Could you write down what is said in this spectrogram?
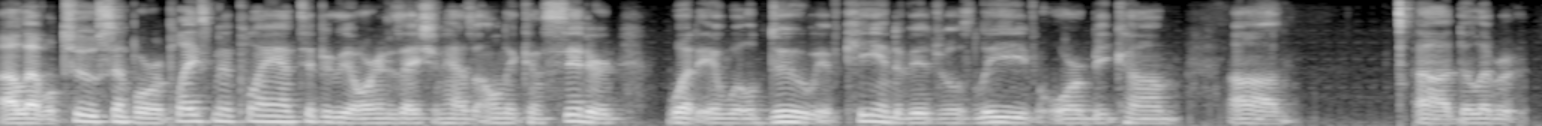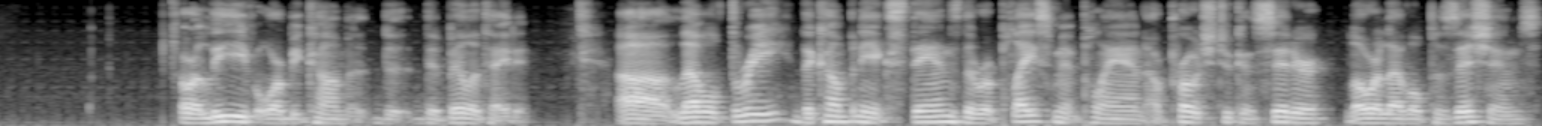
Uh, level two, simple replacement plan. Typically, the organization has only considered what it will do if key individuals leave or become uh, uh, deliberate or leave or become debilitated. Uh, level three, the company extends the replacement plan approach to consider lower level positions,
